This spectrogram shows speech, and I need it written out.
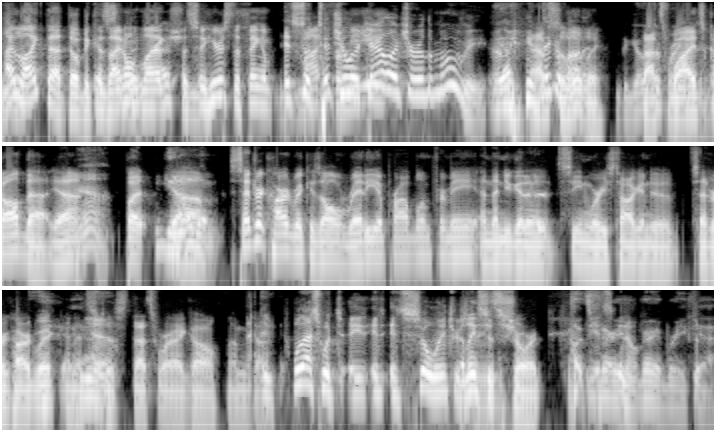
licensed I like that though because It's a I don't like. question. So here's the thing. It's the titular me- character of the movie. I Yep. mean, think about Absolutely. it. The Ghost That's why it's called that. Yeah. Yeah. But You know, um, Cedric Hardwicke is already a problem for me, and then you get a scene where he's talking to Cedric Hardwicke, and it's Yeah. just that's where I go. I'm done. Well, that's what it, it- it's so interesting. At least it's short. Oh, it's, It's, very, you know, very brief. Yeah.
